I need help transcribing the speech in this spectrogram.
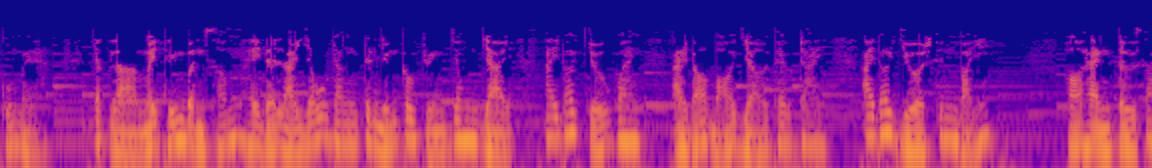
của mẹ. Chắc là mấy thím bên xóm hay để lại dấu răng trên những câu chuyện dông dài Ai đó chữa quan, ai đó bỏ vợ theo trai, ai đó vừa sinh bảy. Họ hàng từ xa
